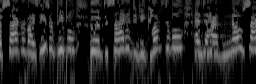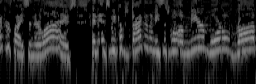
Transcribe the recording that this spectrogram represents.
of sacrifice. These are people who have decided to be comfortable and to have no sacrifice in their lives. And, and so he comes back to them. He says, Well, a mere mortal rob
